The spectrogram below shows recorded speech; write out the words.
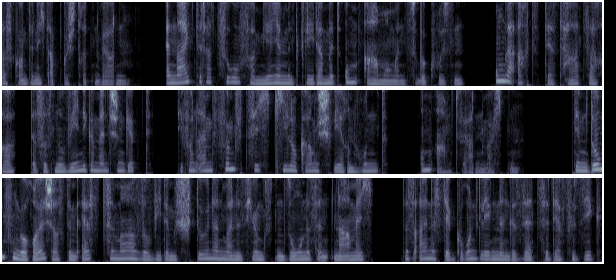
das konnte nicht abgestritten werden. Er neigte dazu, Familienmitglieder mit Umarmungen zu begrüßen, ungeachtet der Tatsache, dass es nur wenige Menschen gibt, die von einem 50 Kilogramm schweren Hund umarmt werden möchten. Dem dumpfen Geräusch aus dem Esszimmer sowie dem Stöhnen meines jüngsten Sohnes entnahm ich, dass eines der grundlegenden Gesetze der Physik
